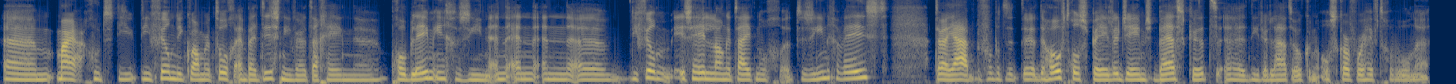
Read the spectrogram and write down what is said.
Ehm, maar ja, goed, die, die film die kwam er toch. En bij Disney werd daar geen eh, probleem in gezien. En, en, en eh, die film is hele lange tijd nog eh, te zien geweest. Terwijl ja, bijvoorbeeld de, de hoofdrolspeler James Baskett, eh, die er later ook een Oscar voor heeft gewonnen,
